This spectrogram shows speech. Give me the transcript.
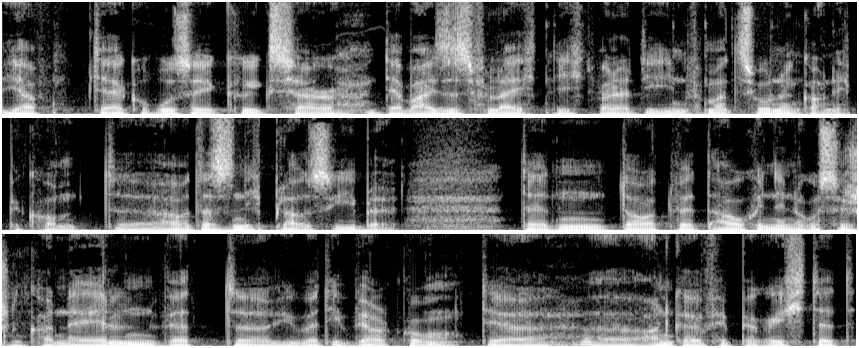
ja, der große Kriegsherr, der weiß es vielleicht nicht, weil er die Informationen gar nicht bekommt. Aber das ist nicht plausibel denn dort wird auch in den russischen Kanälen wird, äh, über die Wirkung der äh, Angriffe berichtet.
